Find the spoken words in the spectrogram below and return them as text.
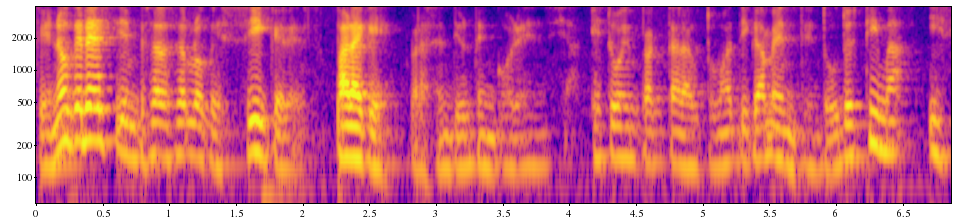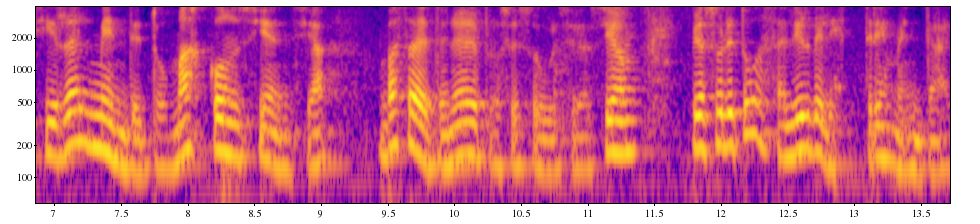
que no querés y empezar a hacer lo que sí querés. ¿Para qué? Para sentirte en coherencia. Esto va a impactar automáticamente en tu autoestima y si realmente tomás conciencia vas a detener el proceso de ulceración, pero sobre todo a salir del estrés mental.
